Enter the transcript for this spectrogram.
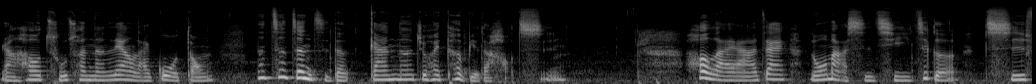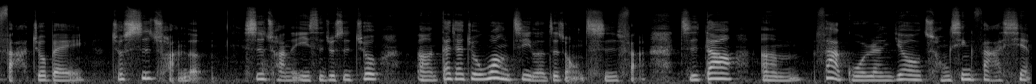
然后储存能量来过冬。那这阵子的肝呢，就会特别的好吃。后来啊，在罗马时期，这个吃法就被就失传了。失传的意思就是就，嗯，大家就忘记了这种吃法。直到嗯，法国人又重新发现。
